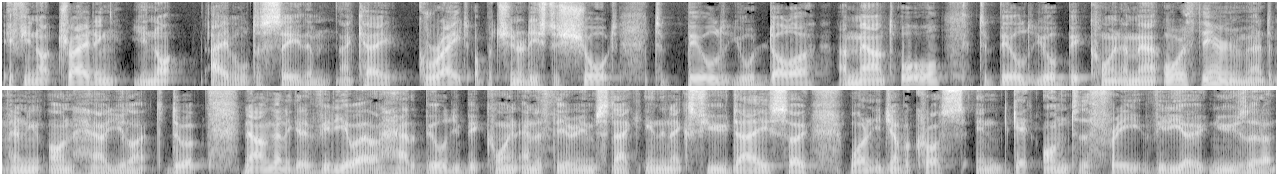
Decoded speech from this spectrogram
If you're not trading, you're not able to see them. Okay. Great opportunities to short, to build your dollar amount or to build your Bitcoin amount or Ethereum amount, depending on how you like to do it. Now, I'm going to get a video out on how to build your Bitcoin and Ethereum stack in the next few days. So why don't you jump across and get onto the free video newsletter?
